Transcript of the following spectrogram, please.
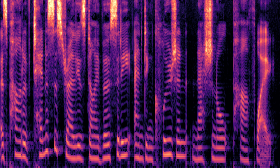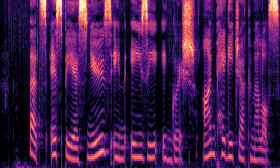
as part of Tennis Australia's Diversity and Inclusion National Pathway. That's SBS News in Easy English. I'm Peggy Giacomellos.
